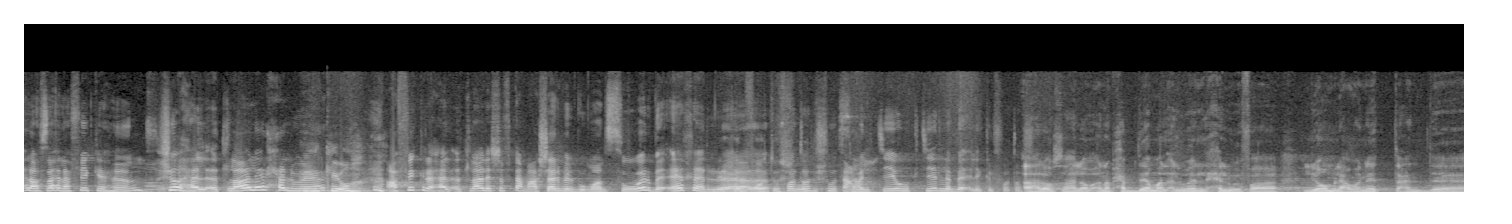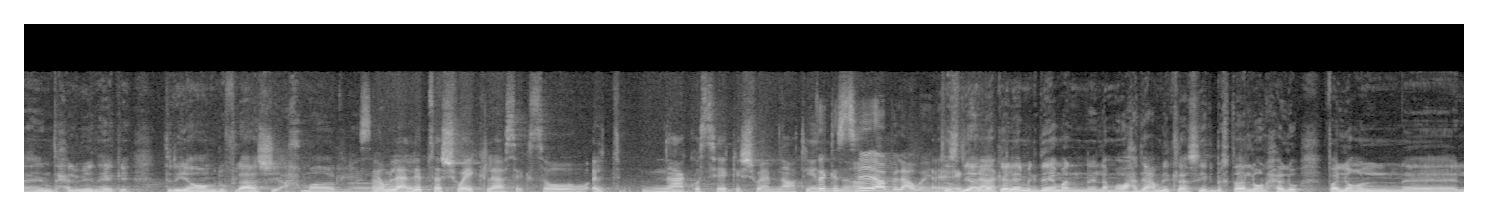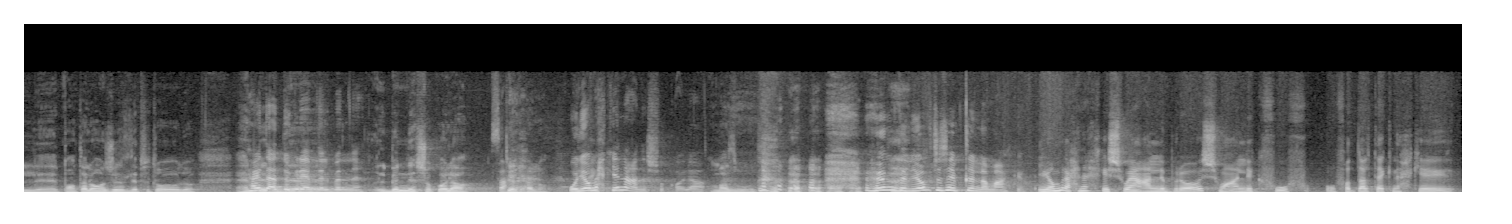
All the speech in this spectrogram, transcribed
أهلا وسهلا فيك هند. شو هالإطلالة الحلوة؟ على فكرة هالإطلالة شفتها مع شربل ابو منصور بآخر, photo photo shoot. صح. عملتيه وكثير لبق لك ال photo shoot أهلا وسهلا وأنا بحب دائما الألوان الحلوة فاليوم العوينات عند هند حلوين هيك. triangle و flashy أحمر. اليوم لأن لبسها شوي كلاسيك so قلت بنعكس هيك شوي بنعطينا تكسريها بالعوينات تصديقا Exactly. لكلامك. دائما لما واحد يعمل كلاسيك بيختار لون حلو فاللون آه، البنطلون جلد لبسته هيدا الدوغري من البنة؟ البنة الشوكولا. كثير. حلو. واليوم. حكينا عن الشوكولا. مزبوط هند اليوم شو جايبتي لنا معك؟ اليوم رح نحكي شوي عن البروش وعن الكفوف. وفضلتك نحكي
